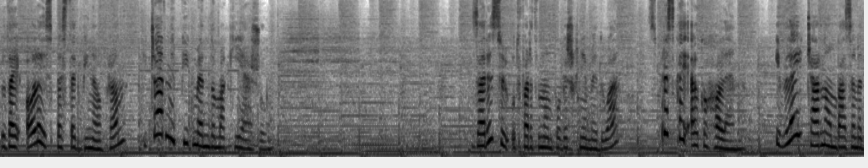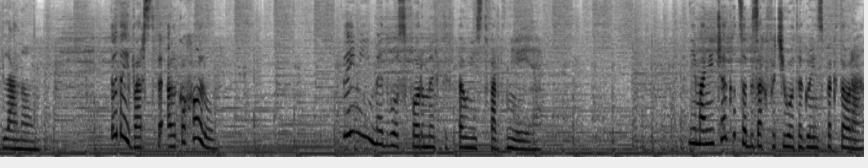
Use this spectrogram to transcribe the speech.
Dodaj olej z pestek winogron i czarny pigment do makijażu. Zarysuj utwardzoną powierzchnię mydła, spryskaj alkoholem i wlej czarną bazę mydlaną. Dodaj warstwę alkoholu. Wyjmij mydło z formy, gdy w pełni stwardnieje. Nie ma niczego, co by zachwyciło tego inspektora,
